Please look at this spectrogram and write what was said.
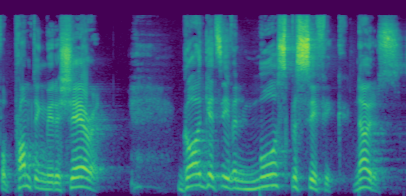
for prompting me to share it. God gets even more specific. Notice,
